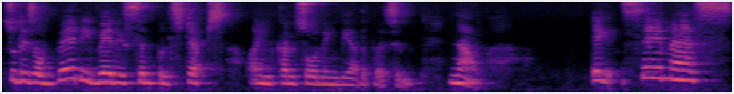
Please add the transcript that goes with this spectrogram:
So these are very, very simple steps in consoling the other person. Now, same as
